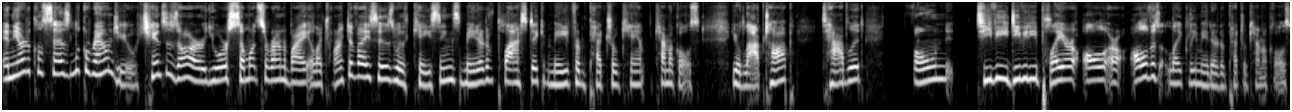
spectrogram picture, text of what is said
And the article says, look around you. Chances are you're somewhat surrounded by electronic devices with casings made out of plastic made from petrochemicals. Your laptop, tablet, phone, TV, DVD player, all are all of us likely made out of petrochemicals.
